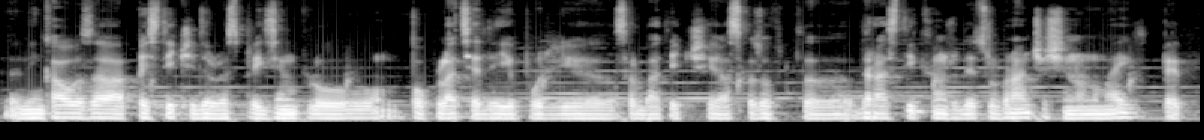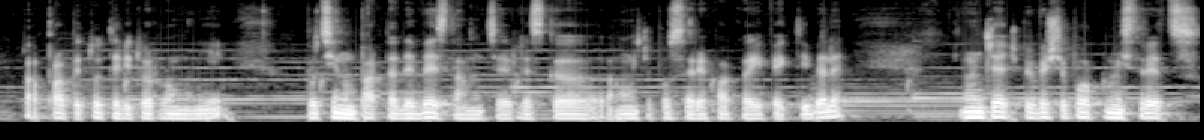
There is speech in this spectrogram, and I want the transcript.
din cauza pesticidelor, spre exemplu, populația de iepuri uh, sălbatici a scăzut drastic în județul Vrancea și nu numai, pe aproape tot teritoriul României, puțin în partea de vest am înțeles că au început să refacă efectivele. În ceea ce privește porcul mistreț,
